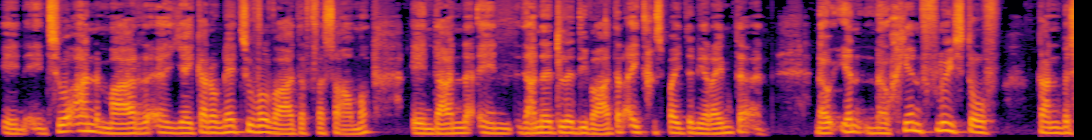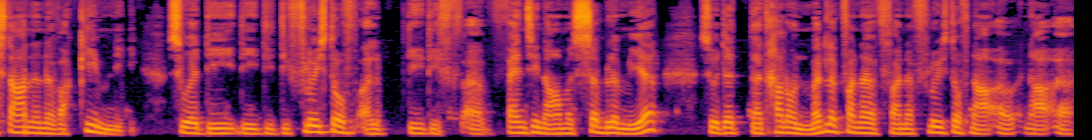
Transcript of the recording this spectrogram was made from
en en so aan maar uh, jy kan ook net soveel water versamel en dan en dan het hulle die water uitgespuit in die ruimte in. Nou een nou geen vloeistof kan bestaan in 'n vakuum nie. So die die die die vloeistof hulle die die uh, fancy naam is sublimeer. So dit dit gaan onmiddellik van 'n van 'n vloeistof na uh, na 'n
